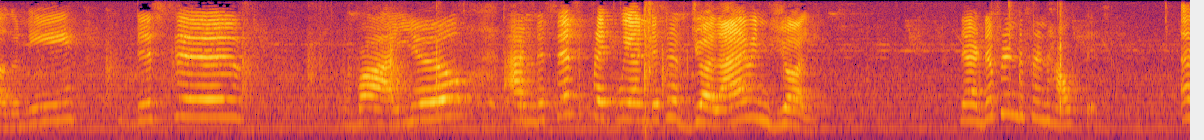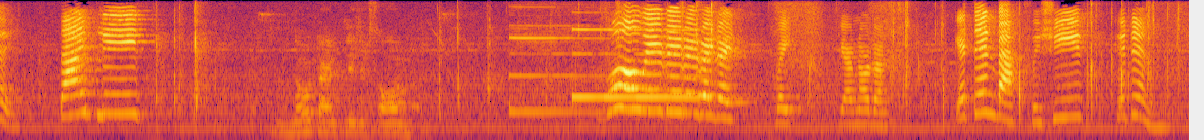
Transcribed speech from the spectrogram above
This is Agni. This is Vayu. And this is Prithvi and this is Jal. I am in Jal. There are different, different houses. Hey, time please. No time, please. It's on. Whoa, wait, wait, wait, wait, wait. Wait, we are not done. Get in back, fishies. Get in.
